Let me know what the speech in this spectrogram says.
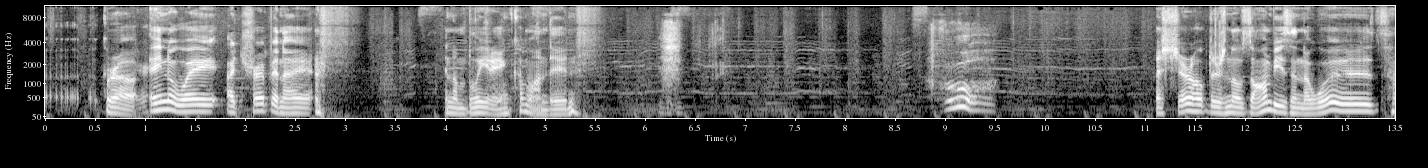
Uh, Bro, Here. ain't no way I trip and I and I'm bleeding. Come on, dude. Ooh. I sure hope there's no zombies in the woods.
